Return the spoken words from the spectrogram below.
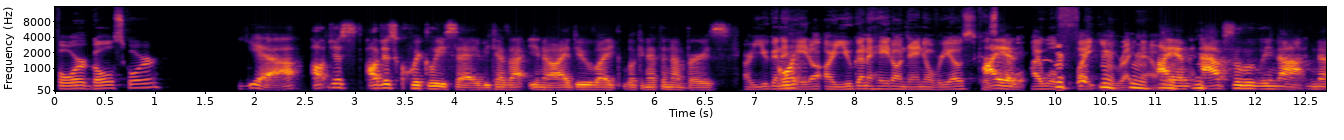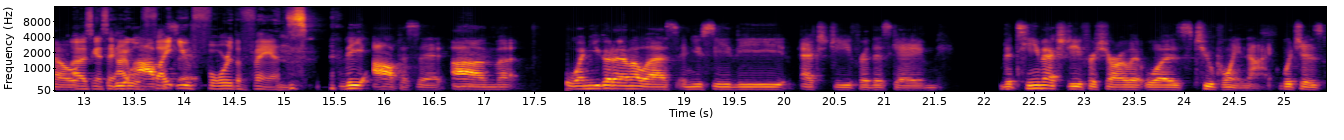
four goal scorer? Yeah, I'll just I'll just quickly say because I you know I do like looking at the numbers. Are you gonna or, hate on Are you gonna hate on Daniel Rios? Because I, I, will, I will fight you right now. I am absolutely not. No, I was gonna say I will opposite. fight you for the fans. the opposite. Um, when you go to MLS and you see the xG for this game, the team XG for Charlotte was 2.9, which is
